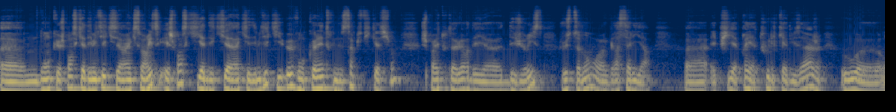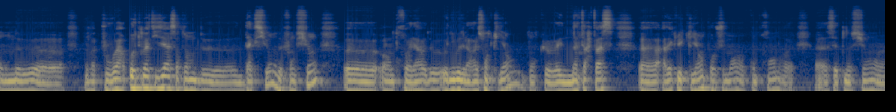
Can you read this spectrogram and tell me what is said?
donc je pense qu'il y a des métiers qui, sont à risque et je pense qu'il y, a des métiers qui, eux, vont connaître une simplification. Je parlais tout à l'heure des, des juristes, justement grâce à l'IA. Euh, et puis après, il y a tous les cas d'usage où euh, on, euh, on, va pouvoir automatiser un certain nombre d'actions, de, fonctions au niveau de la relation client, donc une interface avec les clients pour justement comprendre cette notion,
